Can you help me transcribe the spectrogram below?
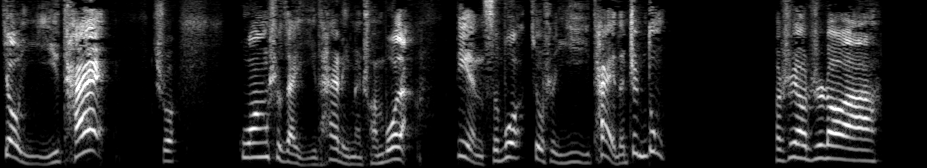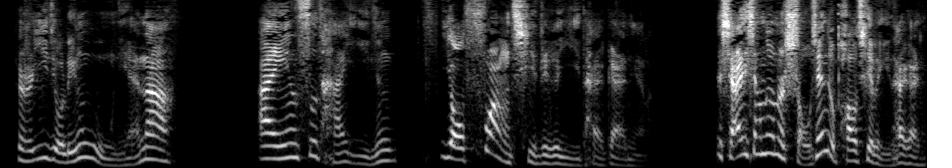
叫以太，说光是在以太里面传播的，电磁波就是以太的振动。可是要知道啊，这是一九零五年呢，爱因斯坦已经要放弃这个以太概念了。这狭义相对论首先就抛弃了以太概念，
